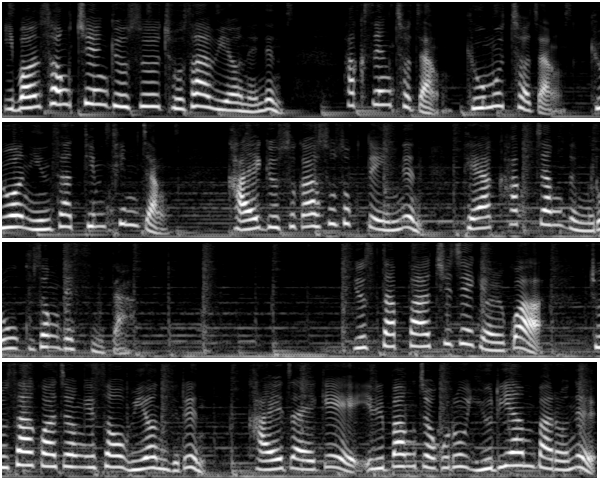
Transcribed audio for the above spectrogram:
이번 성추행 교수 조사위원회는 학생처장, 교무처장, 교원 인사팀 팀장, 가해 교수가 소속돼 있는 대학 학장 등으로 구성됐습니다. 뉴스타파 취재 결과 조사 과정에서 위원들은 가해자에게 일방적으로 유리한 발언을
